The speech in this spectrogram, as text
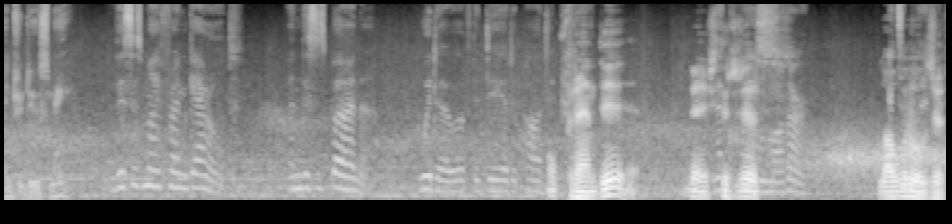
Introduce me. This is my friend Geralt, and this is Birna, widow of the dear departed. O friend'i değiştireceğiz. Lover olacak.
